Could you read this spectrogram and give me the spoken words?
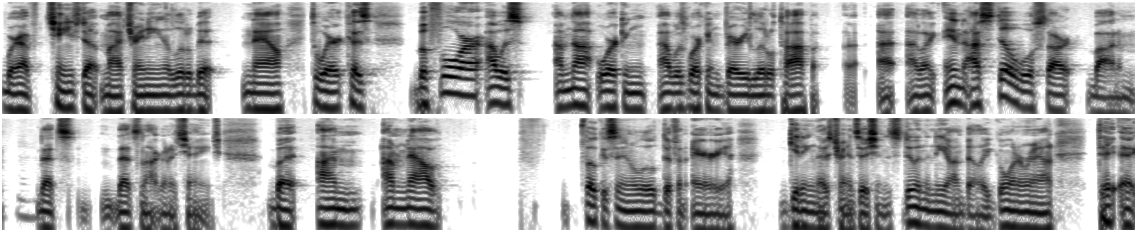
where I've changed up my training a little bit now to where because before I was I'm not working I was working very little top uh, I, I like and I still will start bottom that's that's not going to change but I'm I'm now focusing in a little different area getting those transitions doing the knee on belly going around ta- uh,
